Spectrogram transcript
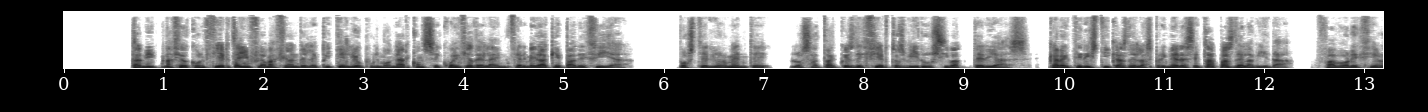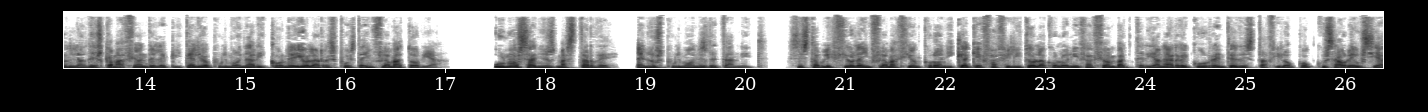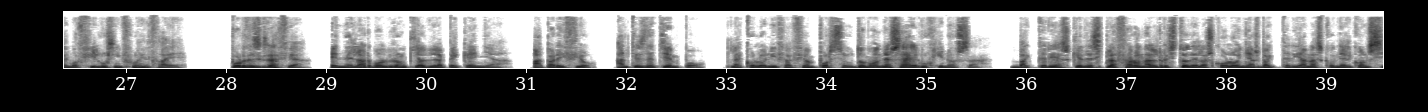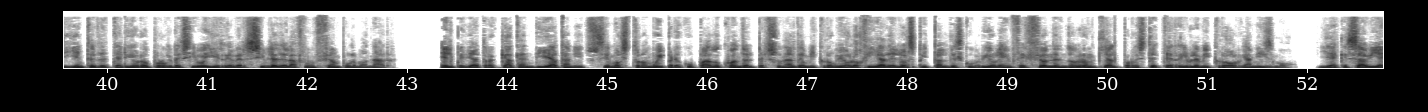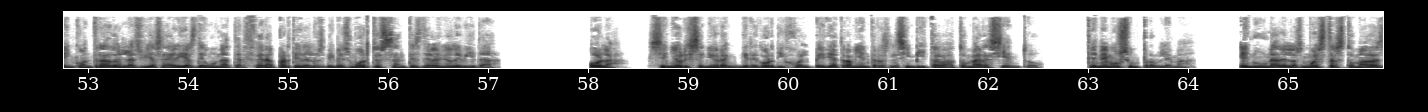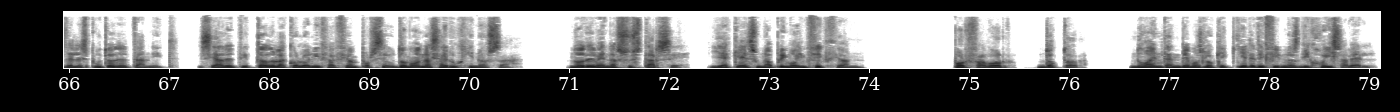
Tanit nació con cierta inflamación del epitelio pulmonar consecuencia de la enfermedad que padecía. Posteriormente, los ataques de ciertos virus y bacterias, características de las primeras etapas de la vida, favorecieron la descamación del epitelio pulmonar y con ello la respuesta inflamatoria. Unos años más tarde, en los pulmones de Tanit, se estableció la inflamación crónica que facilitó la colonización bacteriana recurrente de Staphylococcus aureus y Haemophilus influenzae. Por desgracia, en el árbol bronquial de la pequeña, apareció, antes de tiempo, la colonización por Pseudomonas aeruginosa, bacterias que desplazaron al resto de las colonias bacterianas con el consiguiente deterioro progresivo e irreversible de la función pulmonar. El pediatra que atendía a Tanit se mostró muy preocupado cuando el personal de microbiología del hospital descubrió la infección endobronquial por este terrible microorganismo, ya que se había encontrado en las vías aéreas de una tercera parte de los bebés muertos antes del año de vida. Hola, señor y señora Gregor dijo el pediatra mientras les invitaba a tomar asiento. Tenemos un problema. En una de las muestras tomadas del esputo de Tanit, se ha detectado la colonización por Pseudomonas aeruginosa. No deben asustarse, ya que es una primo-infección. Por favor, doctor. No entendemos lo que quiere decirnos, dijo Isabel.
